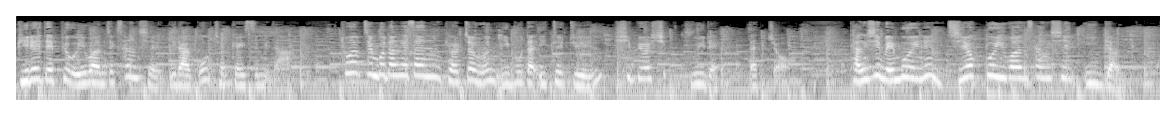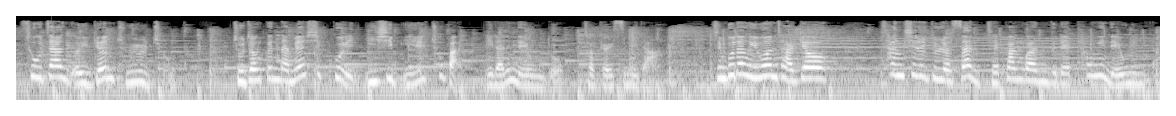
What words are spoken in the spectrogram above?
비례대표 의원직 상실이라고 적혀 있습니다. 통합진보당 해산 결정은 이보다 이틀 뒤인 12월 19일에 났죠. 당시 메모에는 지역구 의원 상실 이견, 소장 의견 조율 중, 조정 끝나면 19일, 22일 초반이라는 내용도 적혀 있습니다. 진보당 의원 자격 상실을 둘러싼 재판관들의 평의 내용입니다.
